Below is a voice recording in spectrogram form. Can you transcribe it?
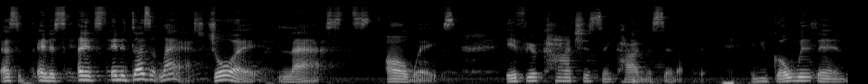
That's and it's and it's and it doesn't last. Joy lasts always if you're conscious and cognizant of it, and you go within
